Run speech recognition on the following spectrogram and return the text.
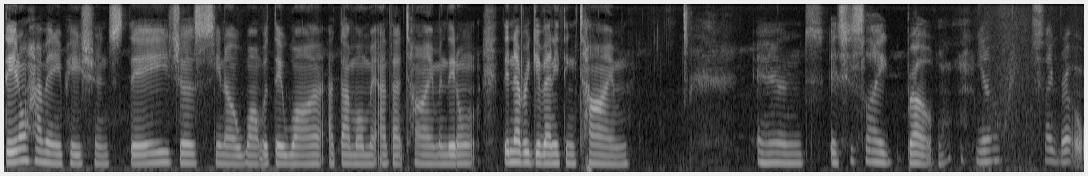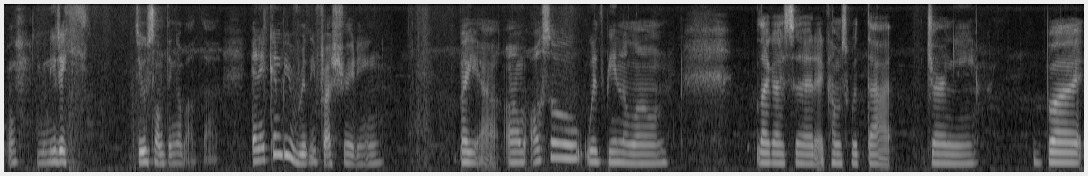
They don't have any patience. They just, you know, want what they want at that moment, at that time, and they don't, they never give anything time. And it's just like bro you know it's like bro you need to do something about that. And it can be really frustrating. But yeah um also with being alone like i said it comes with that journey. But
